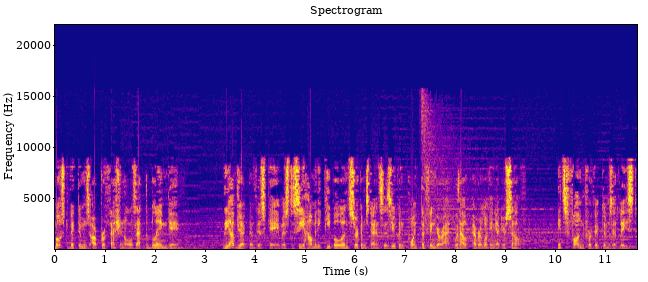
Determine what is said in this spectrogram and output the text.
most victims are professionals at the blame game. The object of this game is to see how many people and circumstances you can point the finger at without ever looking at yourself. It's fun for victims at least.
